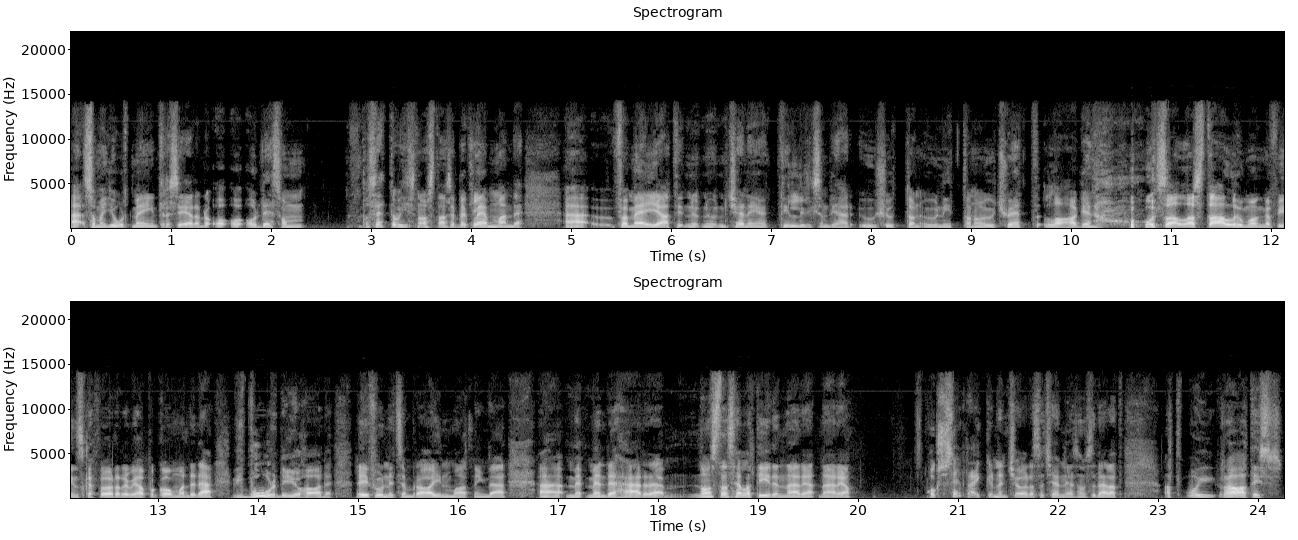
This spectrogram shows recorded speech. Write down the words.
eh, som har gjort mig intresserad och, och, och det som på sätt och vis någonstans är beklämmande uh, för mig att nu, nu, nu känner jag till liksom de här U17, U19 och U21-lagen hos alla stall, hur många finska förare vi har på kommande där. Vi borde ju ha det. Det har ju funnits en bra inmatning där. Eh, uh, men, men det här, uh, någonstans hela tiden när jag, när jag också ser Räikkönen köra så känner jag som sådär att, att oj, Ratis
